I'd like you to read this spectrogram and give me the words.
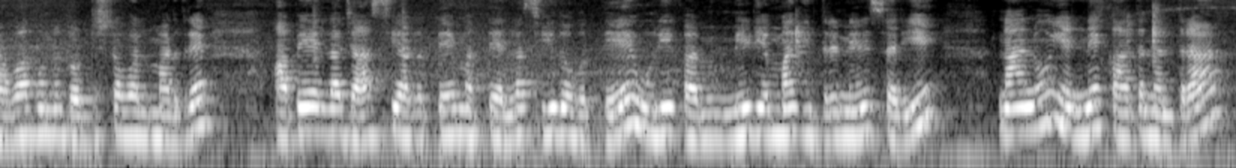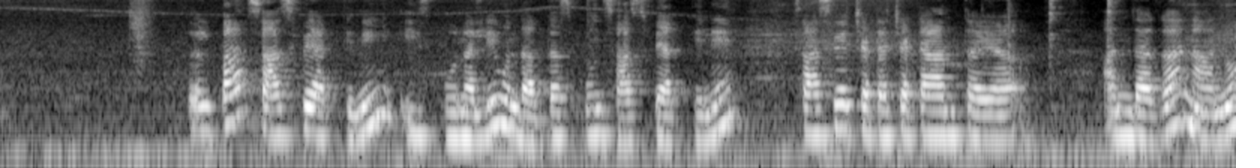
ಯಾವಾಗೂ ದೊಡ್ಡ ಸ್ಟವಲ್ಲಿ ಮಾಡಿದ್ರೆ ಹಬೆ ಎಲ್ಲ ಜಾಸ್ತಿ ಆಗುತ್ತೆ, ಮತ್ತೆ ಎಲ್ಲ ಸೀದೋಗುತ್ತೆ. ಉರಿ ಕಮ್ಮಿ ಮೀಡಿಯಮ್ ಆಗಿದ್ರೇ ಸರಿ. ನಾನು ಎಣ್ಣೆ ಕಾದ ನಂತರ ಸ್ವಲ್ಪ ಸಾಸಿವೆ ಹಾಕ್ತೀನಿ. ಈ ಸ್ಪೂನಲ್ಲಿ ಒಂದು ಅರ್ಧ ಸ್ಪೂನ್ ಸಾಸಿವೆ ಹಾಕ್ತೀನಿ. ಸಾಸಿವೆ ಚಟ ಚಟ ಅಂತ ಅಂದಾಗ ನಾನು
